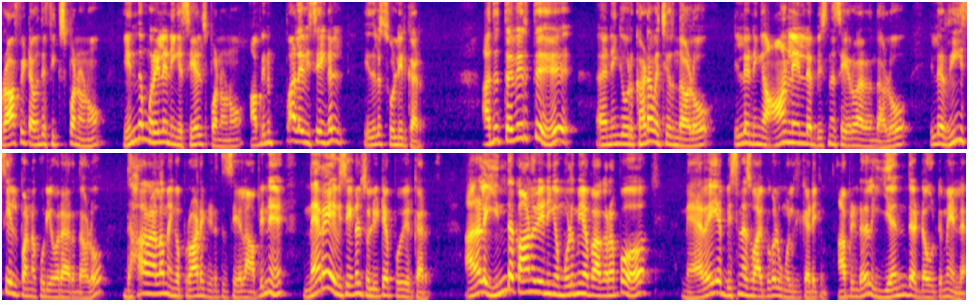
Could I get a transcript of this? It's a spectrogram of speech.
ப்ராஃபிட்டை வந்து ஃபிக்ஸ் பண்ணணும்? எந்த முறையில் நீங்கள் சேல்ஸ் பண்ணணும்? அப்படின்னு பல விஷயங்கள் இதில் சொல்லியிருக்காரு. அது தவிர்த்து நீங்கள் ஒரு கடை வச்சுருந்தாலோ இல்லை நீங்கள் ஆன்லைனில் பிஸ்னஸ் செய்கிறவராக இருந்தாலோ இல்லை ரீசேல் பண்ணக்கூடியவராக இருந்தாலோ தாராளமாக எங்கள் ப்ராடக்ட் எடுத்து செய்யலாம் அப்படின்னு நிறைய விஷயங்கள் சொல்லிகிட்டே போயிருக்காரு. அதனால் இந்த காணொலியை நீங்கள் முழுமையாக பார்க்குறப்போ நிறைய பிஸ்னஸ் வாய்ப்புகள் உங்களுக்கு கிடைக்கும். அப்படின்றதில் எந்த டவுட்டுமே இல்லை.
